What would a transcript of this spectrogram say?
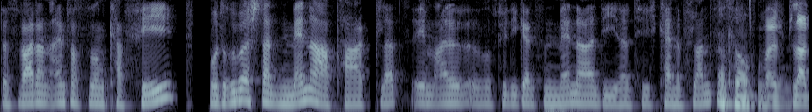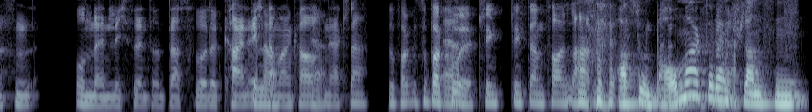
Das war dann einfach so ein Café, wo drüber stand Männerparkplatz, eben also für die ganzen Männer, die natürlich keine Pflanzen so. Weil gehen. Pflanzen unmännlich sind und das würde kein genau, echter Mann kaufen, ja, ja klar. Super, super cool. Ja. Klingt, klingt nach einem tollen Laden. Warst du im Baumarkt oder im Pflanzen?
